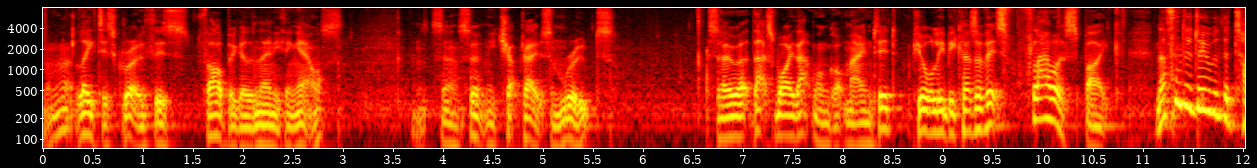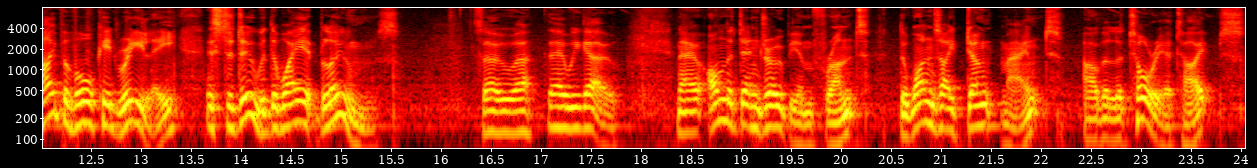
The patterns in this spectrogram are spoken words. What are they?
Mean, that latest growth is far bigger than anything else. It's uh, certainly chucked out some roots. So uh, that's why that one got mounted, purely because of its flower spike. Nothing to do with the type of orchid really, it's to do with the way it blooms. So uh, there we go. Now on the dendrobium front, the ones I don't mount are the Latouria types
